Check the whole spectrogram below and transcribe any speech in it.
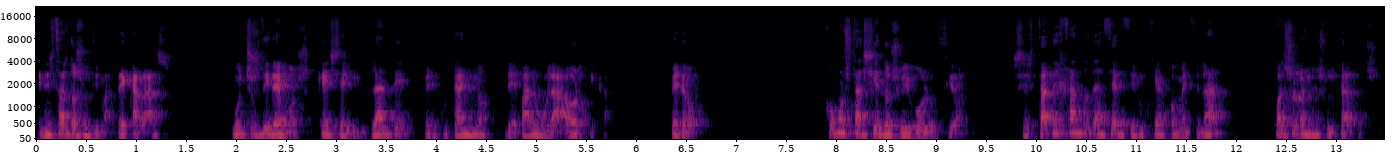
en estas dos últimas décadas, muchos diremos que es el implante percutáneo de válvula aórtica. Pero, ¿cómo está siendo su evolución? ¿Se está dejando de hacer cirugía convencional? ¿Cuáles son los resultados?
